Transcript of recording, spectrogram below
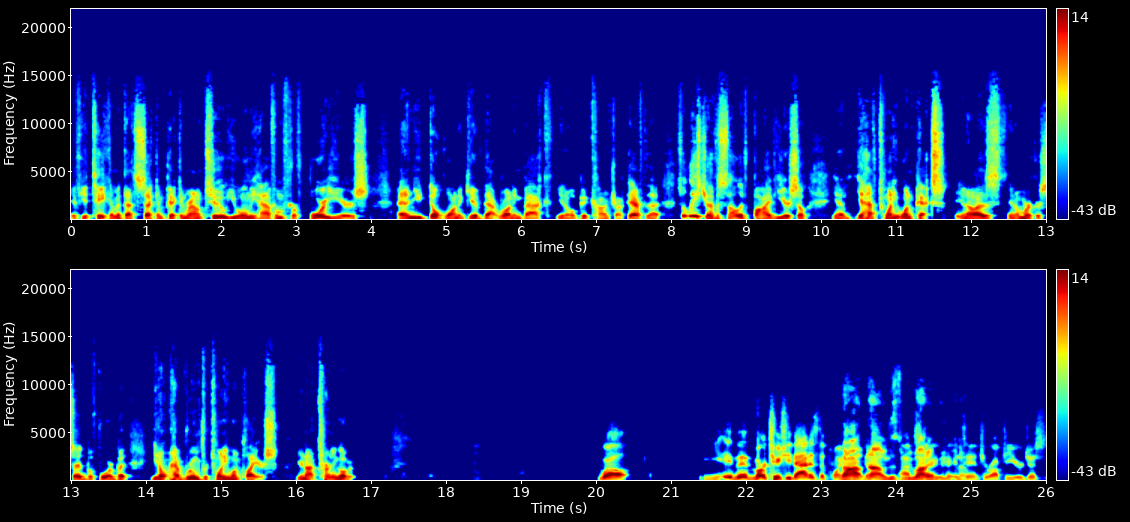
If you take him at that second pick in round two, you only have him for four years, and you don't want to give that running back, you know, a big contract after that. So at least you have a solid five years. So you know you have 21 picks. You know, as you know, Merker said before, but you don't have room for 21 players. You're not turning over. Well, the Martucci, that is the point. No, right no, this is, I'm sorry to, you know. to, interrupt you. You're just,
